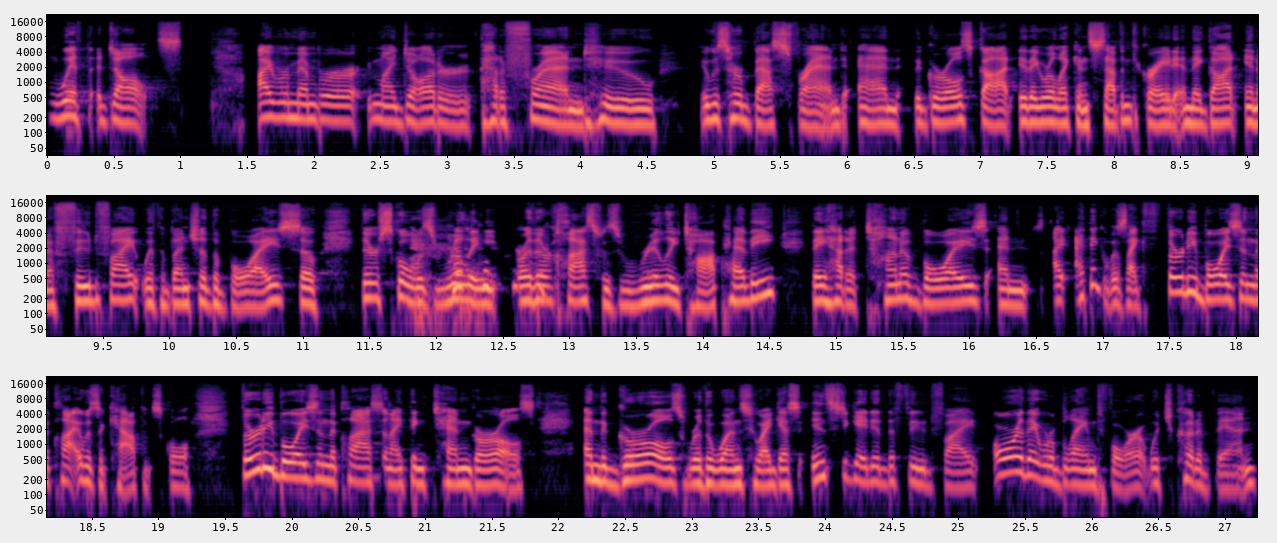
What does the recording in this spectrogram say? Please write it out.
with adults. I remember my daughter had a friend who it was her best friend. And the girls got, they were like in seventh grade and they got in a food fight with a bunch of the boys. So their school was really, or their class was really top heavy. They had a ton of boys. And I, I think it was like 30 boys in the class. It was a Catholic school, 30 boys in the class and I think 10 girls. And the girls were the ones who I guess instigated the food fight or they were blamed for it, which could have been.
